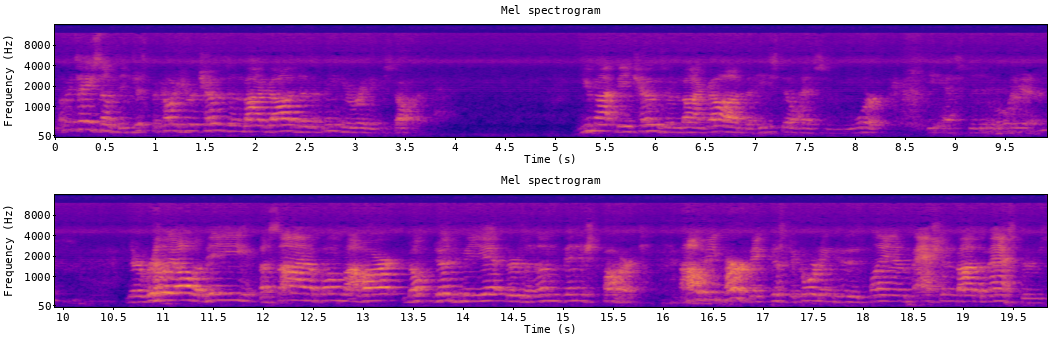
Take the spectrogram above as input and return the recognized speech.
Let me tell you something, just because you're chosen by God doesn't mean you're ready to start. You might be chosen by God, but He still has some work He has to do. Oh, yes. There really ought to be a sign upon my heart, don't judge me yet, there's an unfinished part. I'll be perfect just according to His plan fashioned by the Master's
